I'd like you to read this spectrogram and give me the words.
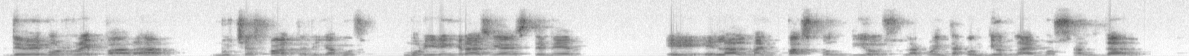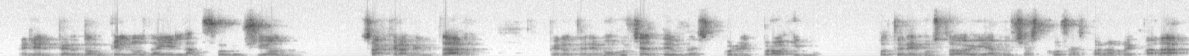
debemos reparar muchas faltas, digamos, morir en gracia es tener eh, el alma en paz con Dios, la cuenta con Dios la hemos saldado en el perdón que Él nos da y en la absolución sacramental, pero tenemos muchas deudas con el prójimo o tenemos todavía muchas cosas para reparar.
